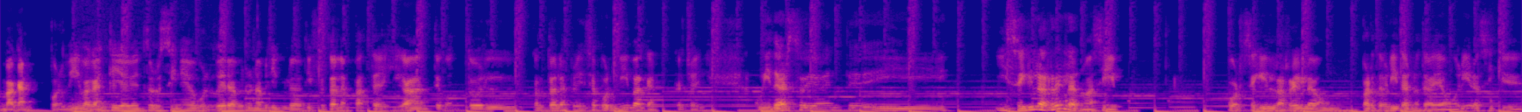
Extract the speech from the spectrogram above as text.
bacán. Por mí, bacán que haya abierto el cine, volver a ver una película, disfrutarla en pantalla gigante, con, todo el, con toda la experiencia, por mí, bacán, ¿cachai? Cuidarse, obviamente, y, y seguir las reglas, ¿no? Así, por seguir las reglas un par de horitas no te vaya a morir, así que.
